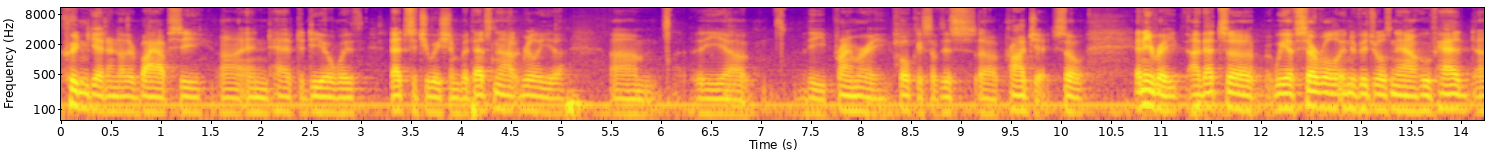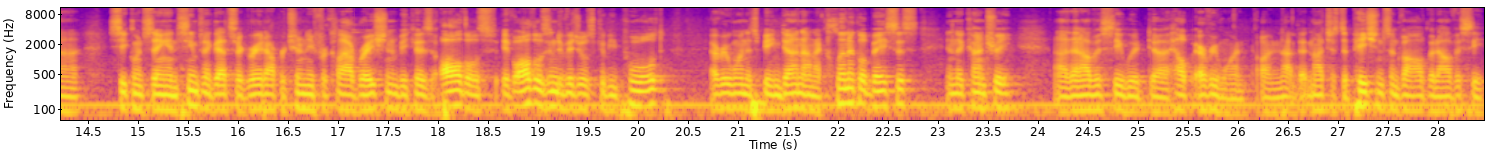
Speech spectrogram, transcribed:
couldn't get another biopsy uh, and had to deal with that situation, but that's not really uh, um, the, uh, the primary focus of this uh, project. So any rate, uh, that's, uh, we have several individuals now who've had uh, sequencing, and it seems like that's a great opportunity for collaboration because all those, if all those individuals could be pooled, everyone that's being done on a clinical basis in the country, uh, that obviously would uh, help everyone, or not, not just the patients involved, but obviously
